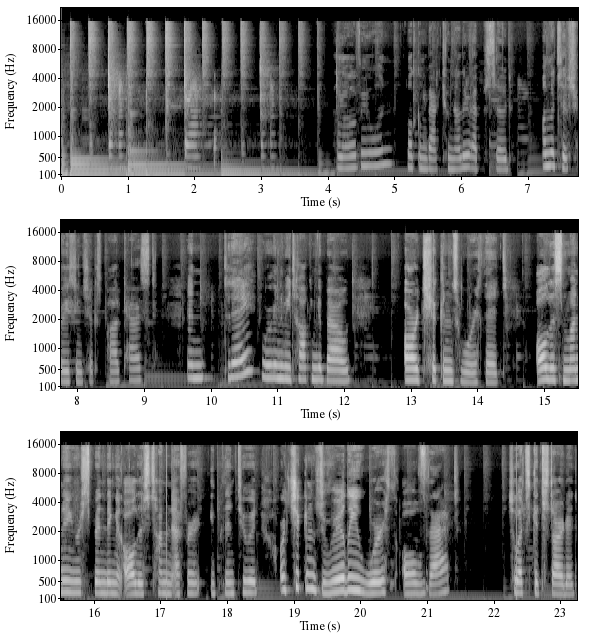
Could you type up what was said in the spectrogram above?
Hello, everyone. Welcome back to another episode on the Tips Raising Chicks podcast. And today we're going to be talking about are chickens worth it? All this money you're spending and all this time and effort you put into it, are chickens really worth all of that? So let's get started.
